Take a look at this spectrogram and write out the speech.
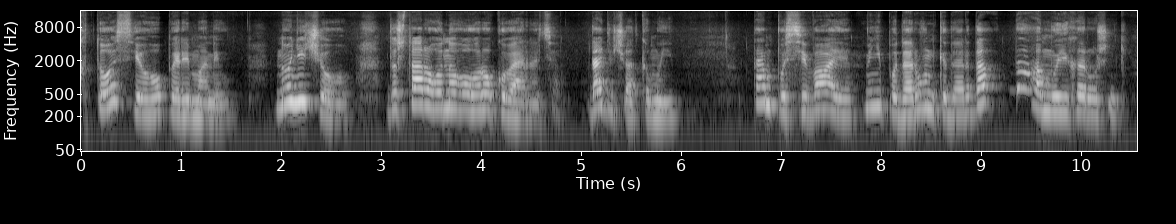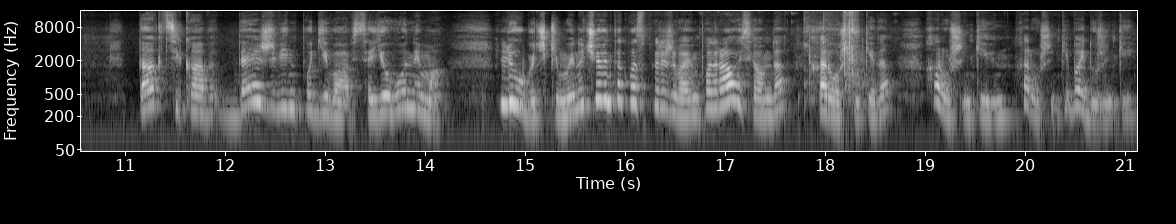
Хтось його переманив. Ну нічого, до старого нового року вернеться. Да, дівчатка мої? Там посіває, мені подарунки даре. Да, да, мої хорошенькі. Так цікаве, де ж він подівався? Його нема. Любочки мої, ну чого він так вас переживає? Він понравився вам, да? Хорошенький, да? Хорошенький він, хорошенький, байдуженький.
